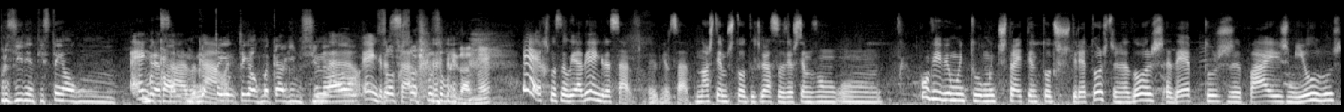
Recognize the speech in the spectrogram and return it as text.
presidente. Isso tem algum. É engraçado, carga- não. Tem, tem alguma carga emocional? Não, é engraçado. Só, só responsabilidade, não é? É, a responsabilidade é engraçado, é engraçado. Nós temos todos, graças a Deus, temos um, um convívio muito, muito estreito entre todos os diretores, treinadores, adeptos, pais, miúdos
